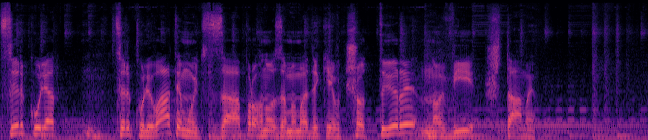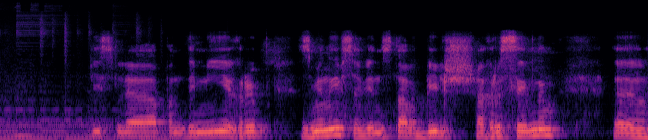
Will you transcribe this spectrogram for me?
циркуля... циркулюватимуть за прогнозами медиків чотири нові штами. Після пандемії грип змінився. Він став більш агресивним, е,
